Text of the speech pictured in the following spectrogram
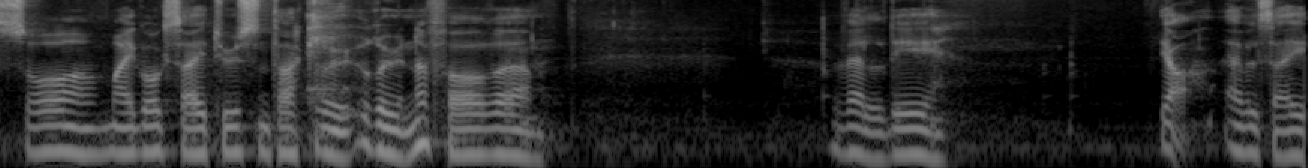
Så må jeg òg si tusen takk, Rune, for uh, veldig Ja, jeg vil si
